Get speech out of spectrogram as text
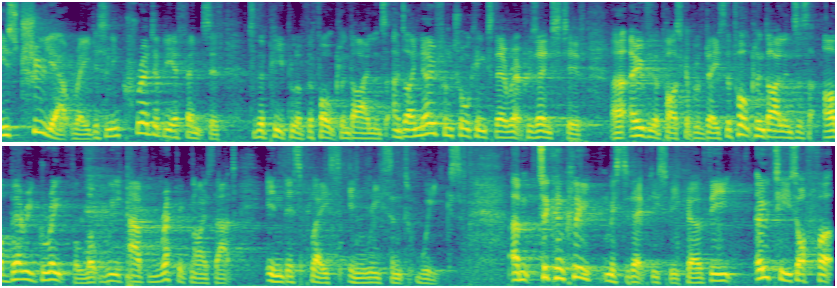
is truly outrageous and incredibly offensive to the people of the Falkland Islands. And I know from talking to their representative uh, over the past couple of days, the Falkland Islanders are very grateful that we have recognised that in this place in recent weeks. Um, to conclude, Mr Deputy Speaker, the OT's offer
